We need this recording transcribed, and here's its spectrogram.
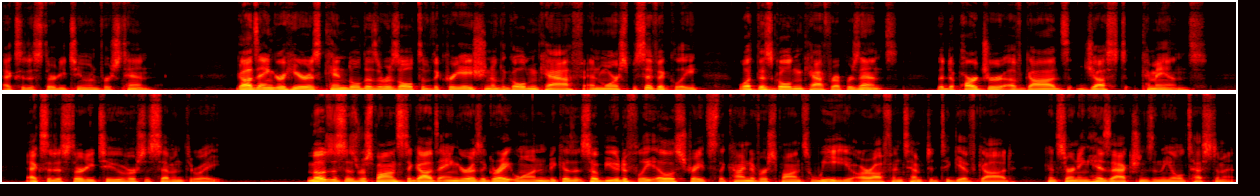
Exodus 32 and verse 10. God's anger here is kindled as a result of the creation of the golden calf, and more specifically, what this golden calf represents the departure of God's just commands. Exodus 32, verses 7 through 8. Moses' response to God's anger is a great one because it so beautifully illustrates the kind of response we are often tempted to give God concerning his actions in the Old Testament.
